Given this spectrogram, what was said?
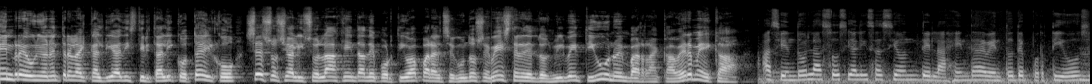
En reunión entre la Alcaldía Distrital y Cotelco, se socializó la agenda deportiva para el segundo semestre del 2021 en Barranca Bermeja. Haciendo la socialización de la agenda de eventos deportivos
